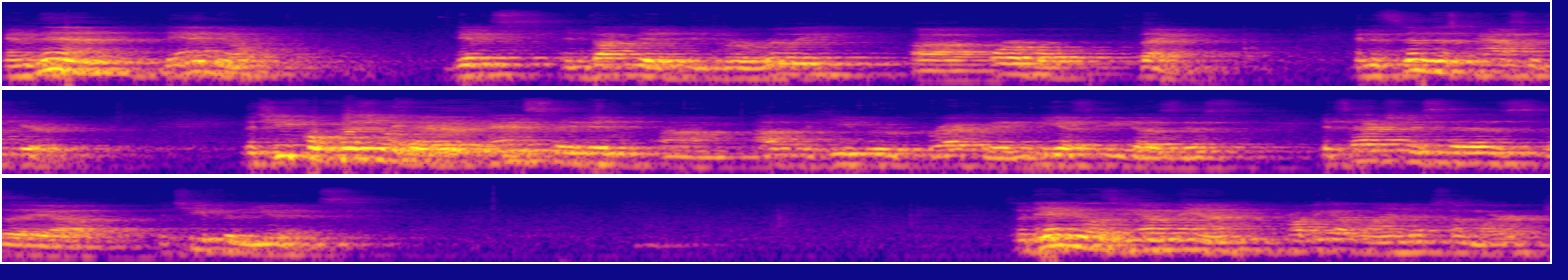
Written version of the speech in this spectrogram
and then Daniel gets inducted into a really uh, horrible thing. And it's in this passage here. The chief official there, translated um, out of the Hebrew correctly, and ESV does this, it actually says the, uh, the chief of the eunuchs. So Daniel, is a young man, probably got lined up somewhere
